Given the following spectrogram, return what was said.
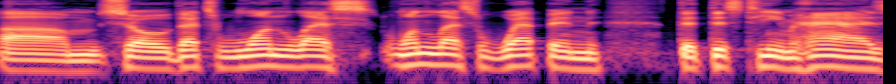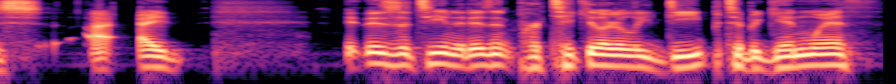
Um, so that's one less one less weapon that this team has. I, I this is a team that isn't particularly deep to begin with.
